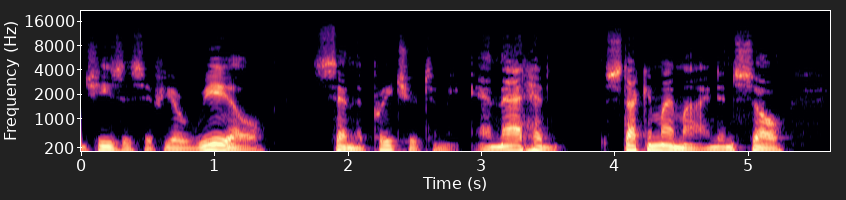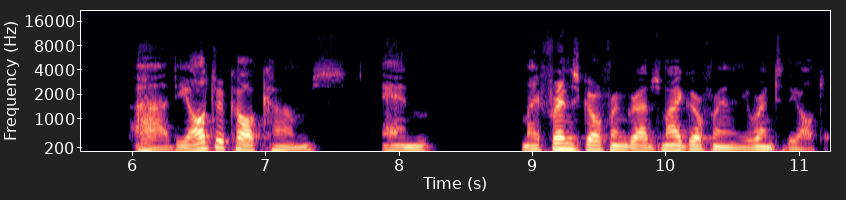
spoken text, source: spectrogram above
Jesus, if you're real, send the preacher to me. And that had stuck in my mind. And so uh, the altar call comes, and my friend's girlfriend grabs my girlfriend and they run to the altar.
